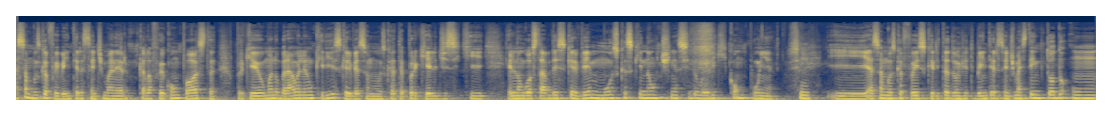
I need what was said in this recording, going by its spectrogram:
Essa música foi bem interessante a maneira que ela foi composta, porque o Mano Brown ele não queria escrever essa música, até porque ele disse que ele não gostava de escrever músicas que não tinha sido ele que compunha. Sim. E essa música foi escrita de um jeito bem interessante, mas tem todo um,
